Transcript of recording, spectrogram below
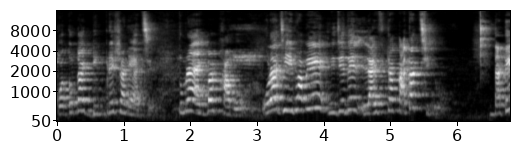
কতটা ডিপ্রেশানে আছে? তোমরা একবার ভাবো, ওরা যেইভাবে নিজেদের লাইফটা কাটাচ্ছিল, তাতে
